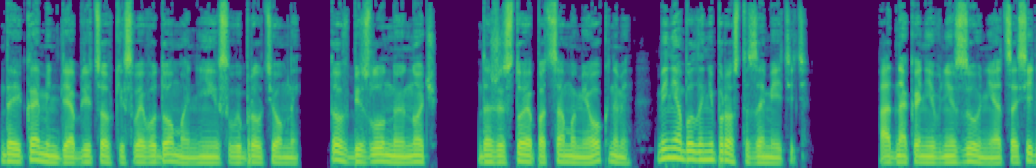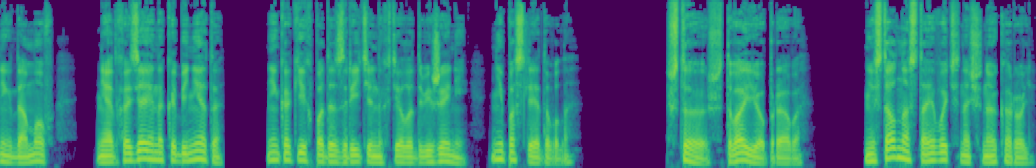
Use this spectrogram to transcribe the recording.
да и камень для облицовки своего дома Ниис выбрал темный, то в безлунную ночь, даже стоя под самыми окнами, меня было непросто заметить. Однако ни внизу, ни от соседних домов, ни от хозяина кабинета никаких подозрительных телодвижений не последовало. Что ж, твое право. Не стал настаивать ночной король.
